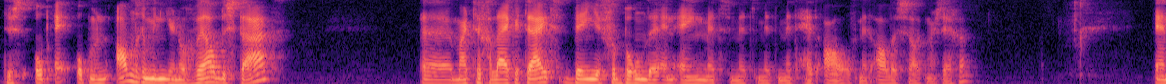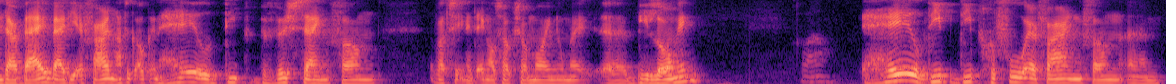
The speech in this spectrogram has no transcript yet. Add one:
Dus op, op een andere manier nog wel bestaat. Uh, maar tegelijkertijd ben je verbonden en één met, met, met, met het al of met alles, zal ik maar zeggen. En daarbij, bij die ervaring, had ik ook een heel diep bewustzijn van wat ze in het Engels ook zo mooi noemen uh, belonging. Wow. Heel diep, diep gevoel, ervaring van, um,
